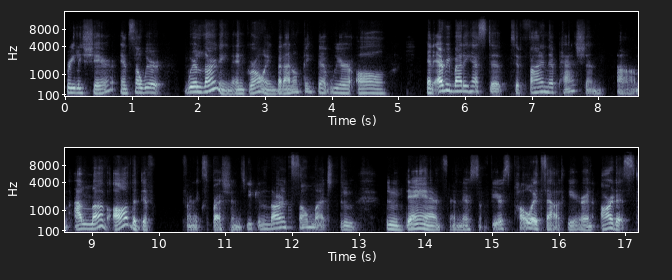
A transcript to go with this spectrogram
freely share. And so we're we're learning and growing, but I don't think that we're all, and everybody has to to find their passion. Um, I love all the different expressions. You can learn so much through through dance, and there's some fierce poets out here and artists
